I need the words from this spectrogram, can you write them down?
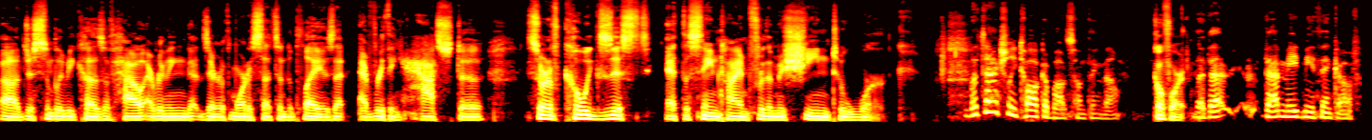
uh, just simply because of how everything that Zereth Mortis sets into play is that everything has to sort of coexist at the same time for the machine to work. Let's actually talk about something though. Go for it. That that that made me think of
